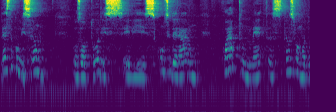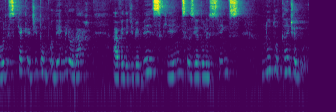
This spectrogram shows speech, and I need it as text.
nesta comissão, os autores eles consideraram quatro metas transformadoras que acreditam poder melhorar a vida de bebês, crianças e adolescentes no tocante à dor.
